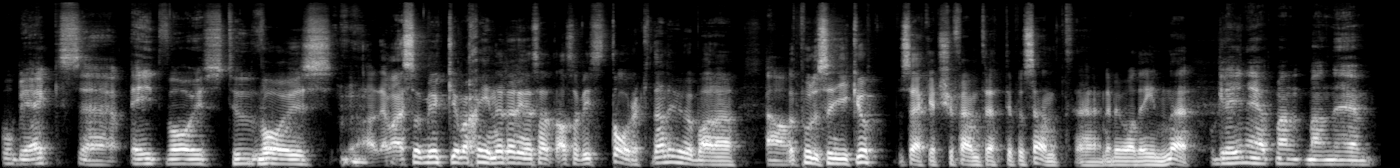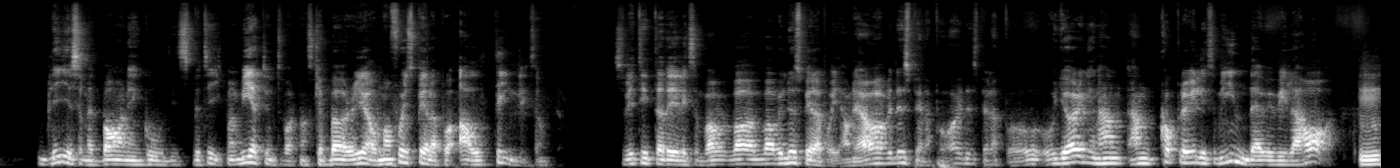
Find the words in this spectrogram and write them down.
OBX, eh, 8 voice, 2 voice. Ja, det var så mycket maskiner där inne så att alltså, vi storknade ju bara. Ja. Pulsen gick upp säkert 25-30% eh, när vi var där inne. Och grejen är att man, man eh, blir som ett barn i en godisbutik. Man vet ju inte vart man ska börja och man får ju spela på allting. Liksom. Så vi tittade i liksom, vad, vad, vad vill du spela på? Ja, men, ja, vad vill du spela på? Vad vill du spela på? Och, och Jörgen han, han kopplar ju liksom in det vi ville ha. Mm.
